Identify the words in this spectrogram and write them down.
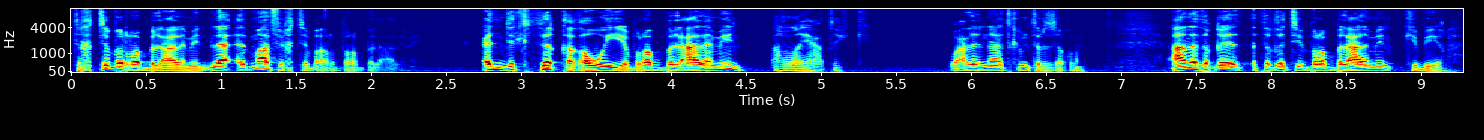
تختبر رب العالمين لا ما في اختبار برب العالمين. عندك ثقة قوية برب العالمين الله يعطيك. وعلى نهايتكم ترزقون. أنا ثقتي برب العالمين كبيرة.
